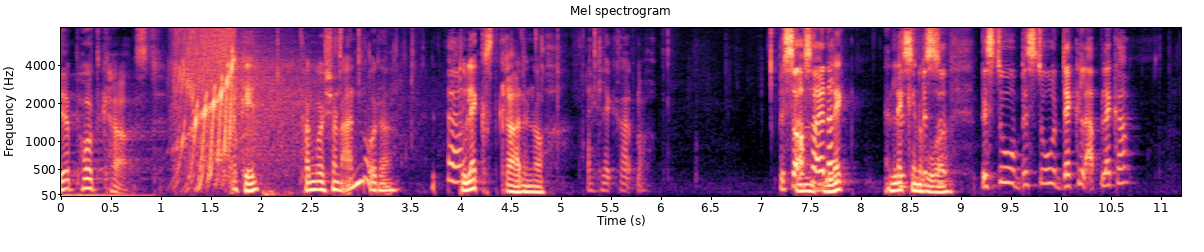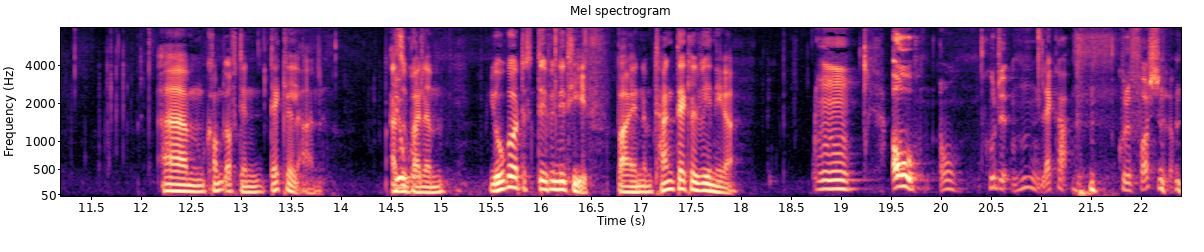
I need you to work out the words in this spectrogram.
Der Podcast. Okay, fangen wir schon an, oder? Ja. Du leckst gerade noch. Ich leck gerade noch. Bist du auch so Ähm, einer? leck- leck bist, in bist, Ruhe. du, bist du bist du Deckelablecker? Ähm, kommt auf den Deckel an. Also Joghurt. bei einem Joghurt definitiv, bei einem Tankdeckel weniger. Oh, oh, gute, hm, lecker. Gute Vorstellung.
